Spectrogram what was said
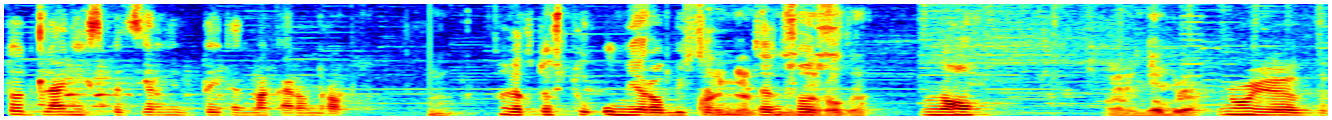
to dla nich specjalnie tutaj ten makaron robi. Ale ktoś tu umie robić ten, Fajne, ten sos. pomidorowe. No, Ale dobre. no Jezu.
